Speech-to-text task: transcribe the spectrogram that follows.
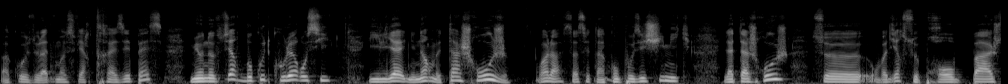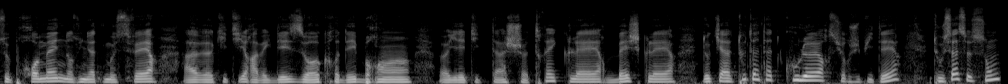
à cause de l'atmosphère très épaisse, mais on observe beaucoup de couleurs aussi. Il y a une énorme tache rouge. Voilà, ça c'est un composé chimique. La tache rouge, se, on va dire, se propage, se promène dans une atmosphère qui tire avec des ocres, des bruns, euh, il y a des petites taches très claires, beige clair. Donc il y a tout un tas de couleurs sur Jupiter. Tout ça, ce sont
